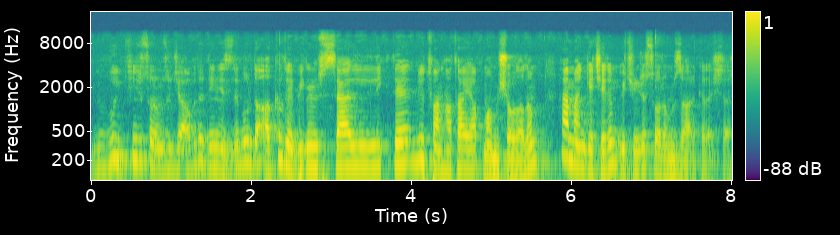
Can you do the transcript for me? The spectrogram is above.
Bu ikinci sorumuzun cevabı da Denizli. Burada akıl ve bilimsellikte lütfen hata yapmamış olalım. Hemen geçelim üçüncü sorumuza arkadaşlar.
